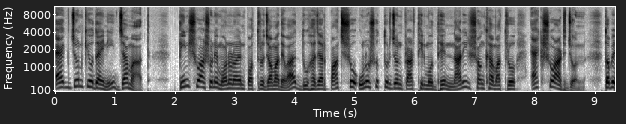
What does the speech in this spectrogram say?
একজনকেও দেয়নি জামাত। তিনশো আসনে মনোনয়নপত্র জমা দেওয়া দু হাজার পাঁচশো উনসত্তর জন প্রার্থীর মধ্যে নারীর সংখ্যা মাত্র একশো আট জন। তবে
